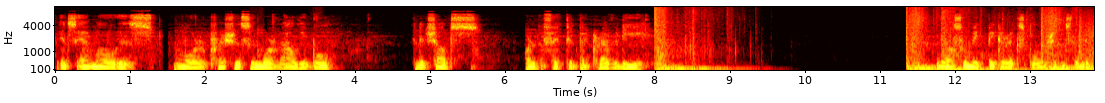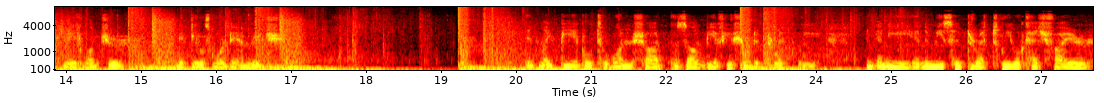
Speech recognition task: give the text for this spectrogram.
Its ammo is more precious and more valuable and its shots aren't affected by gravity. They also make bigger explosions than the grenade launcher, and it deals more damage. It might be able to one-shot a zombie if you shoot it directly, and any enemies hit directly will catch fire.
